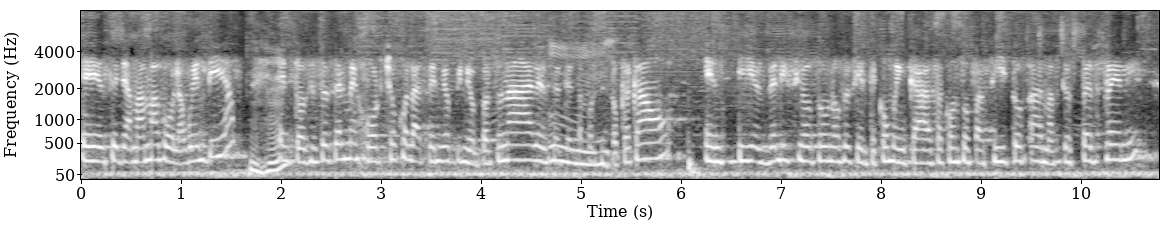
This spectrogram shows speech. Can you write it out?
Eh, se llama Magola Buen Día. Entonces es el mejor chocolate en mi opinión personal, es 70% cacao y es delicioso, uno se siente como en casa con sofacitos, además que es pet friendly.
